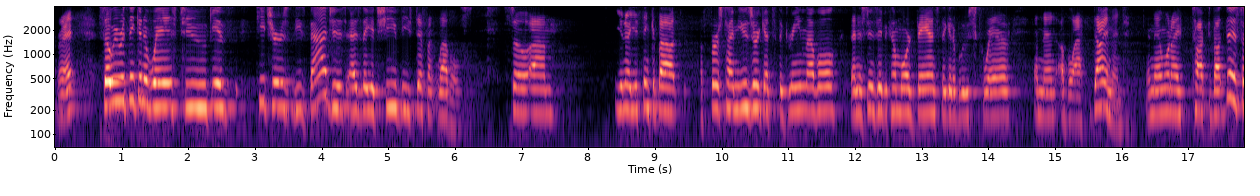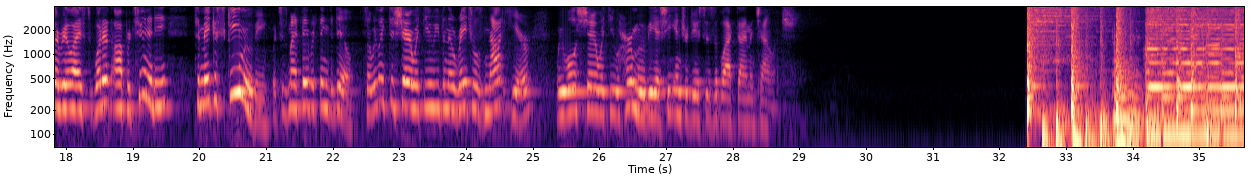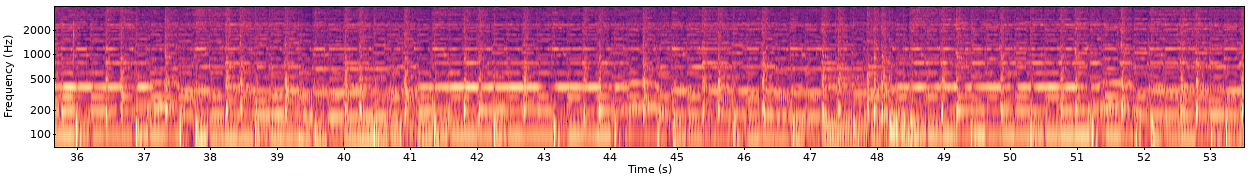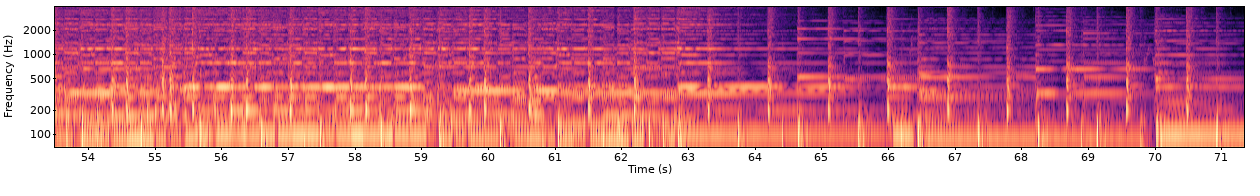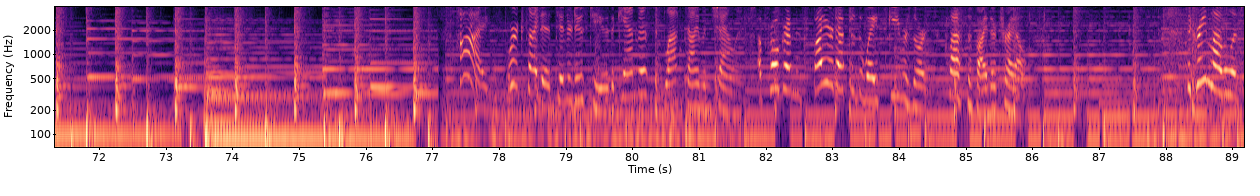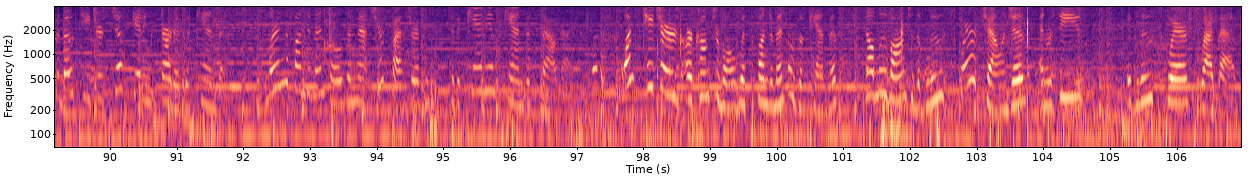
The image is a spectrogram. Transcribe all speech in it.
right? So we were thinking of ways to give teachers these badges as they achieve these different levels. So, um, you know, you think about a first time user gets the green level, then as soon as they become more advanced, they get a blue square, and then a black diamond. And then when I talked about this, I realized what an opportunity to make a ski movie, which is my favorite thing to do. So we'd like to share with you, even though Rachel's not here, we will share with you her movie as she introduces the Black Diamond Challenge. Excited to introduce to you the Canvas Black Diamond Challenge. a program inspired after the way ski resorts classify their trails. The green level is for those teachers just getting started with Canvas. Learn the fundamentals and match your classroom to the Canyons Canvas Style Guide. Once teachers are comfortable with the fundamentals of Canvas, they'll move on to the Blue Square Challenges and receive a Blue Square swag bag.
